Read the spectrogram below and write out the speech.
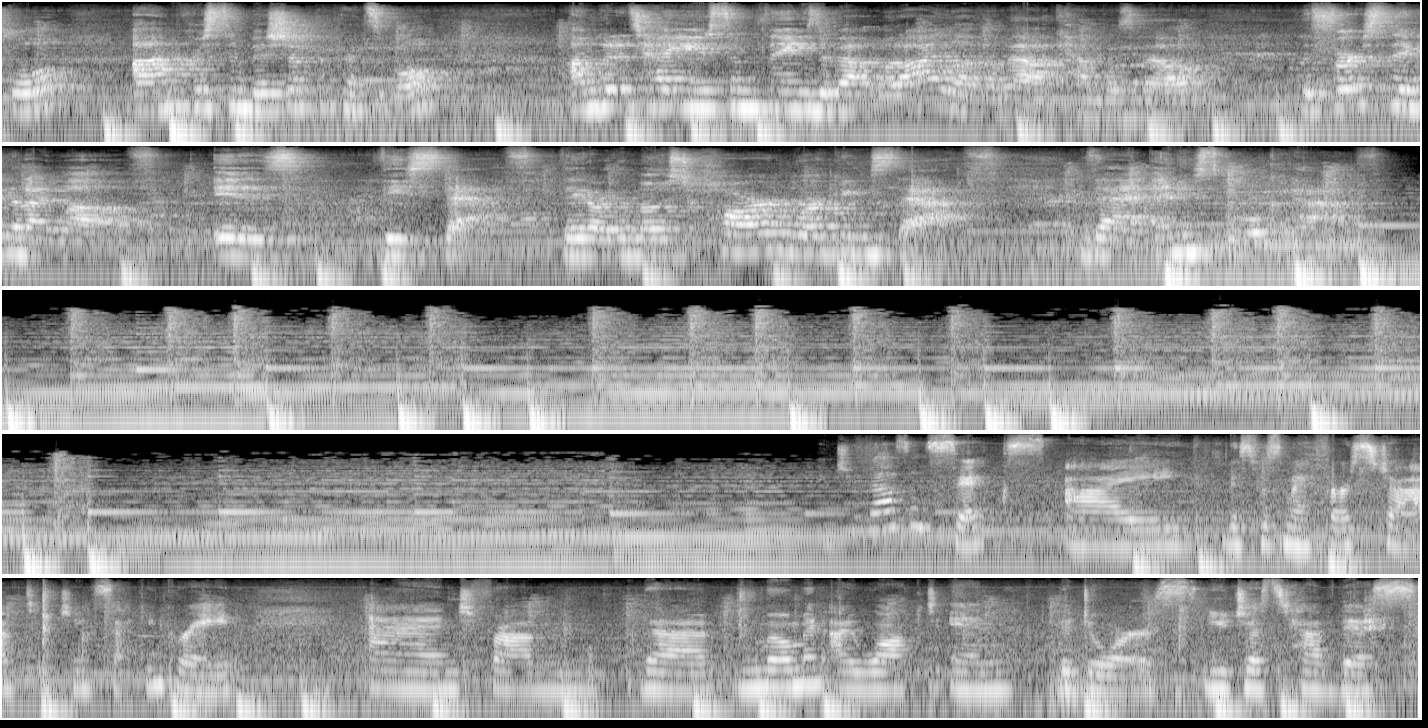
School. I'm Kristen Bishop, the principal. I'm going to tell you some things about what I love about Campbellsville. The first thing that I love is the staff. They are the most hard-working staff that any school could have. In 2006, I this was my first job teaching second grade and from the moment I walked in the doors you just have this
